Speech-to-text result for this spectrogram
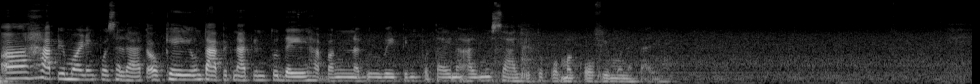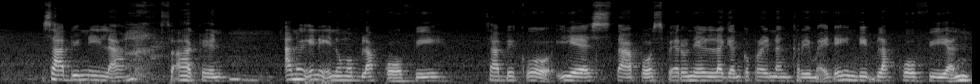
Ah, happy morning po sa lahat. Okay, yung topic natin today habang nag-waiting po tayo ng almusal, ito po mag-coffee muna tayo. Sabi nila sa akin, anong iniinom mo black coffee? Sabi ko, yes. Tapos, pero nilalagyan ko pa rin ng cream. Eh, di, hindi black coffee yan.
